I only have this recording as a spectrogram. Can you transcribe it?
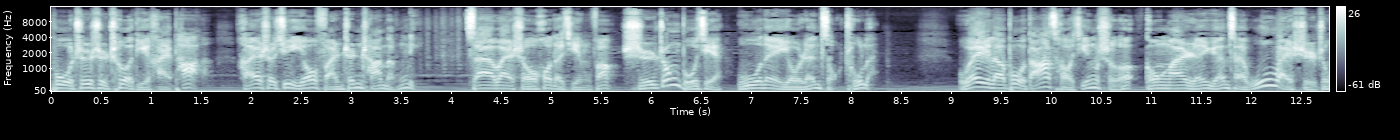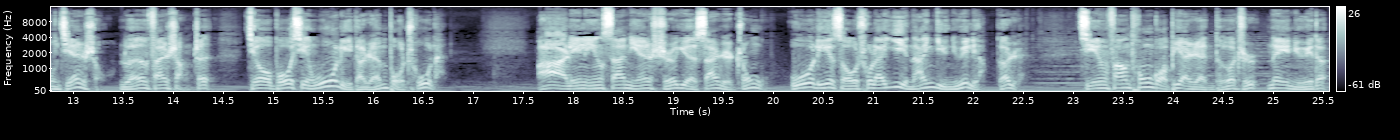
不知是彻底害怕了，还是具有反侦查能力，在外守候的警方始终不见屋内有人走出来。为了不打草惊蛇，公安人员在屋外始终坚守，轮番上阵，就不信屋里的人不出来。二零零三年十月三日中午，屋里走出来一男一女两个人。警方通过辨认得知，那女的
